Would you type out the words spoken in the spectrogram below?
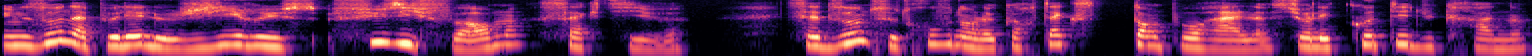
une zone appelée le gyrus fusiforme s'active. Cette zone se trouve dans le cortex temporal, sur les côtés du crâne,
